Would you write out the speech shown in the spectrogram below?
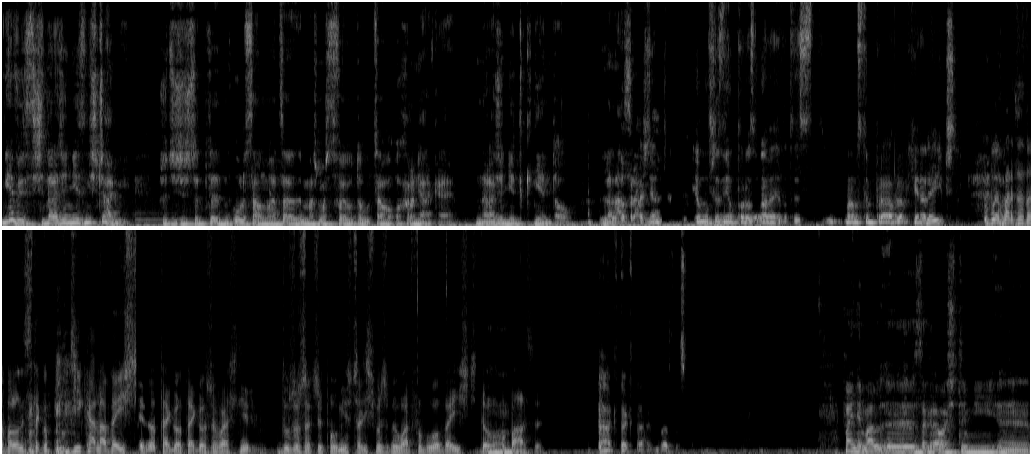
Nie, wy jesteście na razie niezniszczalni. Przecież jeszcze ten Ulsan ma, ca- masz, masz swoją tą całą ochroniarkę, na razie nietkniętą, Dobra. Właśnie, ja muszę z nią porozmawiać, bo to jest, mam z tym problem hierarchiczny. Byłem bardzo zadowolony z tego pidzika na wejście do tego, tego, że właśnie dużo rzeczy poumieszczaliśmy, żeby łatwo było wejść do Mhm. bazy. Tak, tak, tak, bardzo spoko. Fajnie, Mal y, zagrała się tymi, y,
